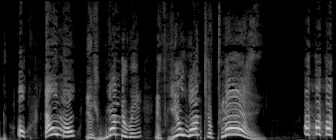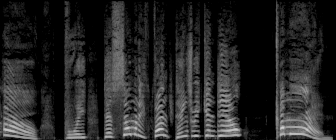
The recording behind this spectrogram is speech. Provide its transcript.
Oh, is wondering if you want to play. Oh, boy, there's so many fun things we can do. Come on.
